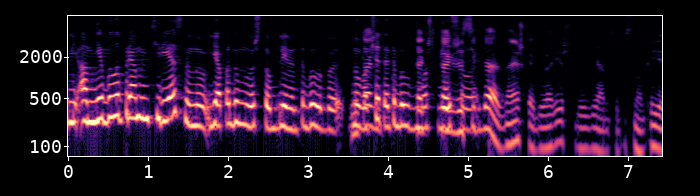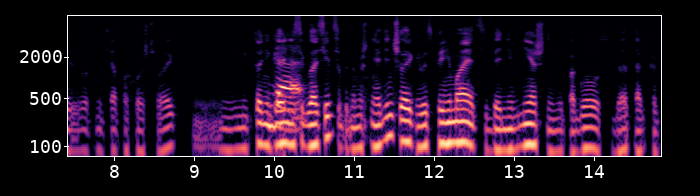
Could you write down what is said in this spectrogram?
А мне было прям интересно, ну, я подумала, что, блин, это было бы, ну, Ну, вообще-то это было бы, Так, может, так же весело. всегда, знаешь, как говоришь друзьям, типа, смотри, вот на тебя похож человек. Ни- Никто никогда не Да. согласится, потому что ни один человек не воспринимает себя ни внешне, ни по голосу, да, так, как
